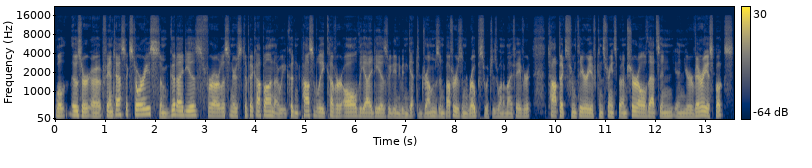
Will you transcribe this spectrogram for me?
Well, those are uh, fantastic stories, some good ideas for our listeners to pick up on. We couldn't possibly cover all the ideas. We didn't even get to drums and buffers and ropes, which is one of my favorite topics from Theory of Constraints, but I'm sure all of that's in, in your various books,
